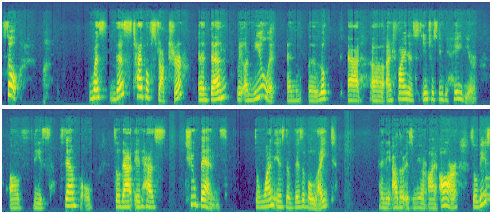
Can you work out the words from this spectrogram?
So with this type of structure, and then we anneal it and uh, look at uh, and find this interesting behavior of this sample so that it has two bands. So one is the visible light and the other is near IR. So these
